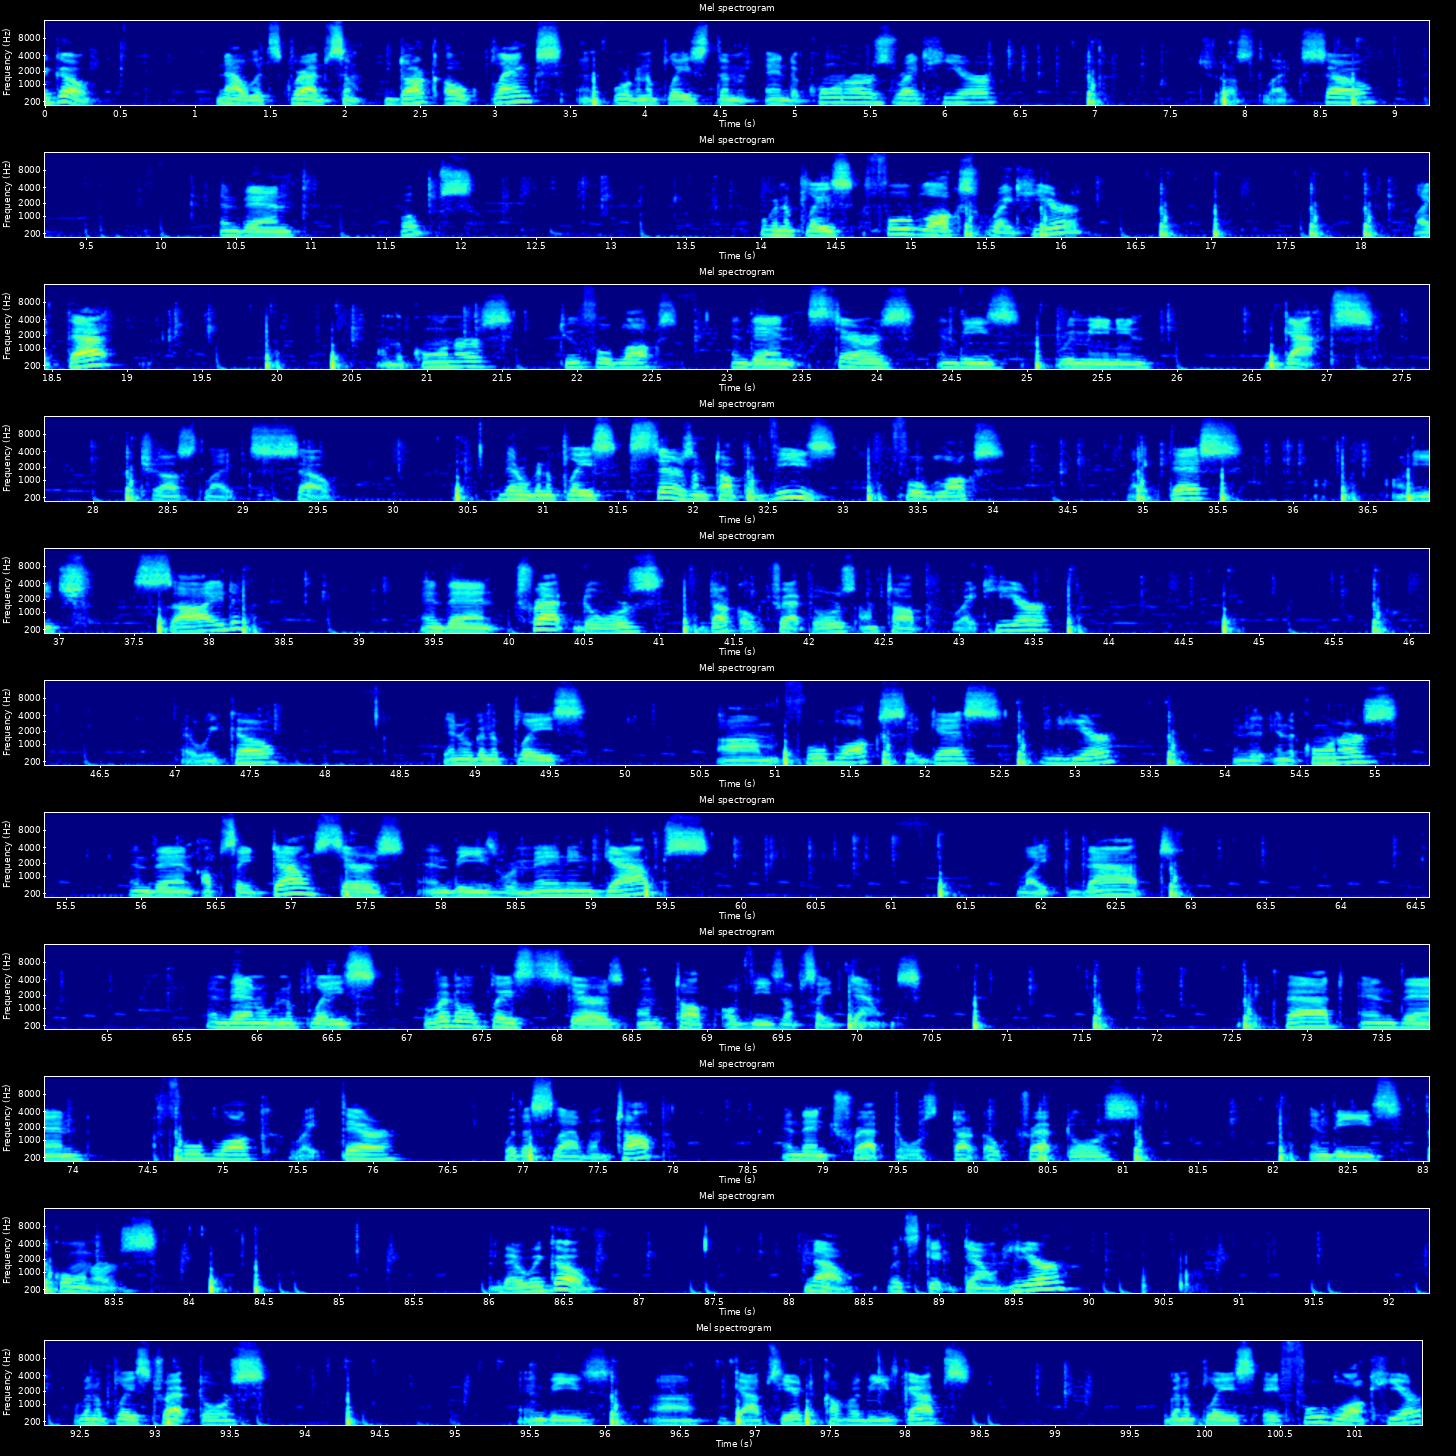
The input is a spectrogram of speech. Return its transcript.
We go. Now let's grab some dark oak planks and we're gonna place them in the corners right here. Just like so. And then, whoops. We're gonna place full blocks right here. Like that. On the corners, two full blocks. And then stairs in these remaining gaps. Just like so. Then we're gonna place stairs on top of these full blocks like this on each side. And then trapdoors dark oak trapdoors on top right here. There we go. Then we're gonna place um, full blocks, I guess, in here, in the in the corners, and then upside down stairs and these remaining gaps, like that. And then we're gonna place regular placed stairs on top of these upside downs, like that, and then a full block right there with a slab on top and then trapdoors, dark oak trapdoors in these corners. There we go. Now, let's get down here. We're gonna place trapdoors in these uh, gaps here to cover these gaps. We're gonna place a full block here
